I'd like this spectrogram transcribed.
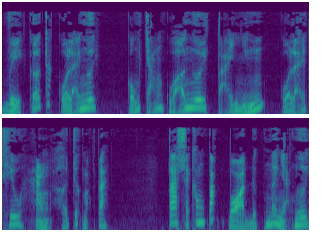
vì cớ cắt của lễ ngươi, cũng chẳng quở ngươi tại những của lễ thiêu hằng ở trước mặt ta. Ta sẽ không bắt bò được nơi nhà ngươi,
